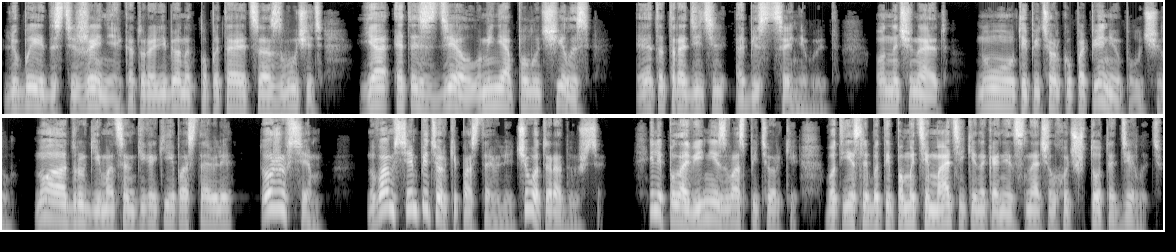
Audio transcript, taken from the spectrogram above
Любые достижения, которые ребенок попытается озвучить, «я это сделал, у меня получилось», этот родитель обесценивает. Он начинает «Ну, ты пятерку по пению получил. Ну, а другим оценки какие поставили? Тоже всем? Ну, вам всем пятерки поставили. Чего ты радуешься? Или половине из вас пятерки. Вот если бы ты по математике, наконец, начал хоть что-то делать».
